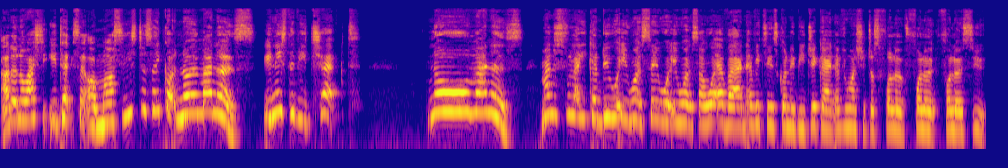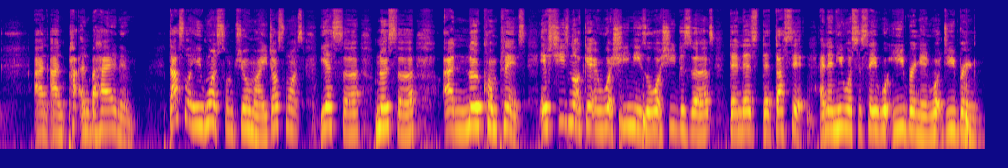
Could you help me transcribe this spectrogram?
I don't know why she, he takes it on Marcia. He's just ain't got no manners. He needs to be checked. No manners. Man just feel like he can do what he wants, say what he wants and whatever and everything's going to be jigger and everyone should just follow follow follow suit and, and pattern behind him. That's what he wants from Chioma. He just wants, yes, sir, no, sir, and no complaints. If she's not getting what she needs or what she deserves, then there's that, that's it. And then he wants to say, what you bring in? What do you bring?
